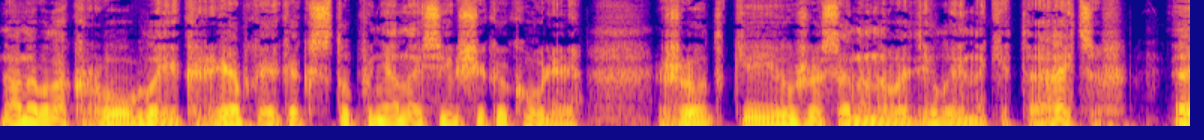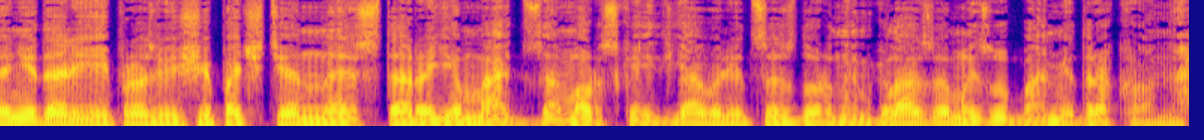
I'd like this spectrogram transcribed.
но она была круглая и крепкая, как ступня носильщика кули. Жуткий ужас она наводила и на китайцев. Они дали ей прозвище «почтенная старая мать», заморская дьяволица с дурным глазом и зубами дракона.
